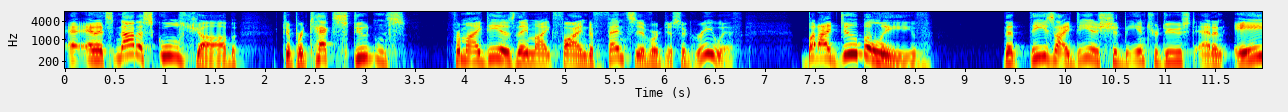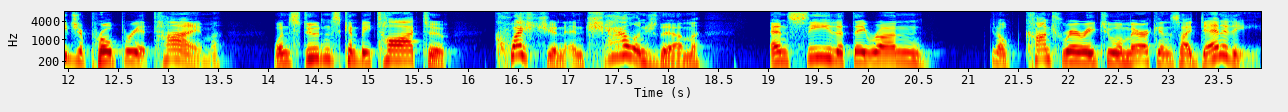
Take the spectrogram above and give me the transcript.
And it's not a school's job to protect students from ideas they might find offensive or disagree with. But I do believe that these ideas should be introduced at an age appropriate time when students can be taught to question and challenge them and see that they run, you know, contrary to Americans' identity.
